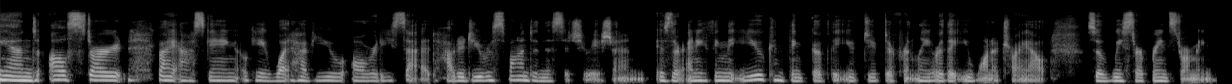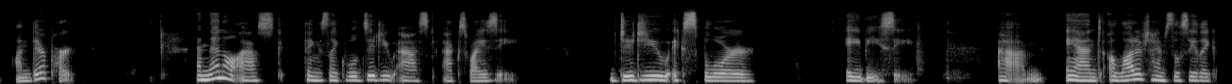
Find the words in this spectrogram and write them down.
And I'll start by asking, okay, what have you already said? How did you respond in this situation? Is there anything that you can think of that you do differently or that you want to try out? So we start brainstorming on their part. And then I'll ask things like, well, did you ask XYZ? Did you explore ABC? Um, and a lot of times they'll say, like,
